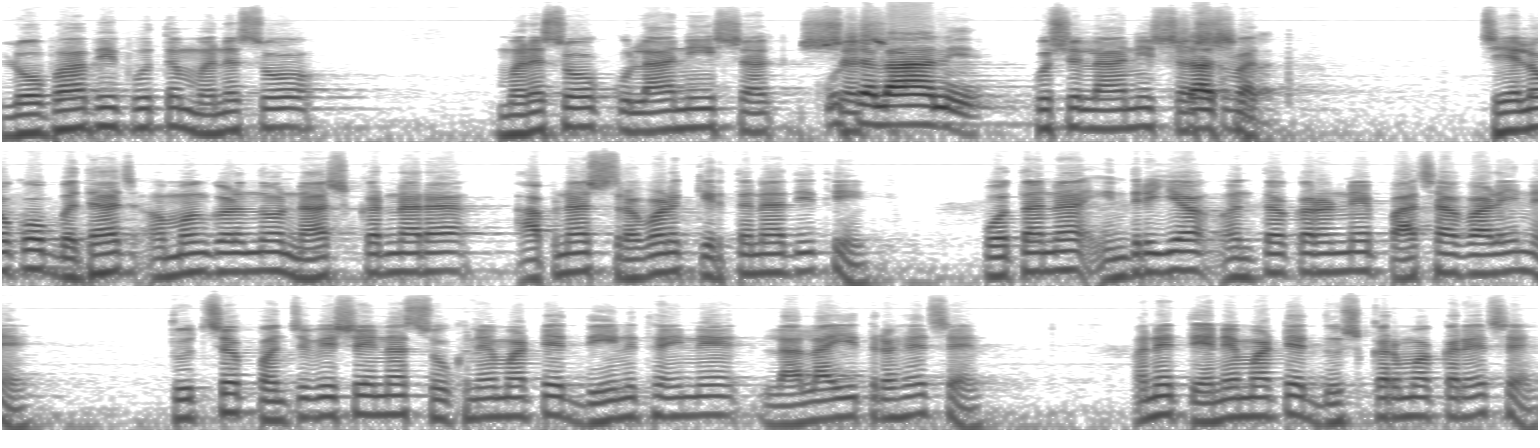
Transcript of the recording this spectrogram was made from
लोभाभिभूत मनसो मनसो कुलानि कुशलानि। कुशलानि शश्वत्। જે લોકો બધા જ અમંગળનો નાશ કરનારા આપના શ્રવણ કીર્તનાદિથી પોતાના ઇન્દ્રિય અંતકરણને પાછા વાળીને તુચ્છ પંચવિષયના સુખને માટે દીન થઈને લાલાયિત રહે છે અને તેને માટે દુષ્કર્મ કરે છે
